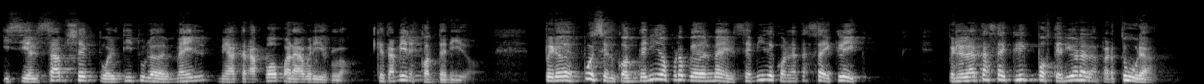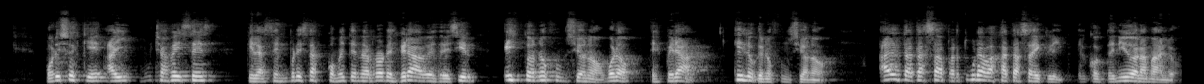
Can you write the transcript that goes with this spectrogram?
y si el subject o el título del mail me atrapó para abrirlo, que también es contenido. Pero después el contenido propio del mail se mide con la tasa de clic, pero la tasa de clic posterior a la apertura. Por eso es que hay muchas veces que las empresas cometen errores graves de decir, esto no funcionó. Bueno, espera, ¿qué es lo que no funcionó? Alta tasa de apertura, baja tasa de clic. El contenido era malo.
